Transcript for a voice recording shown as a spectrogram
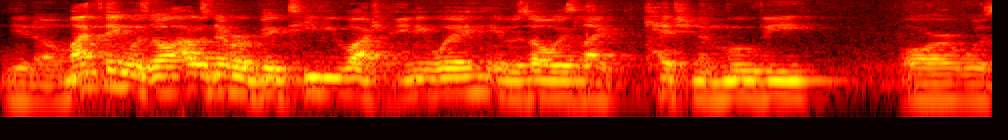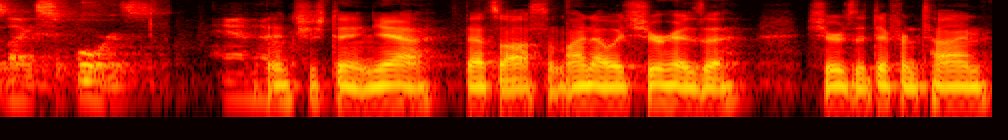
You know, my thing was I was never a big TV watcher anyway. It was always like catching a movie, or it was like sports. And interesting. Yeah, that's awesome. I know it sure has a sure is a different time.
